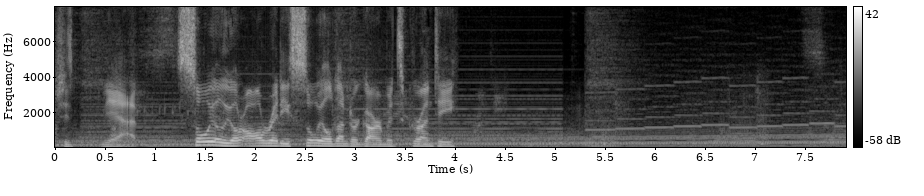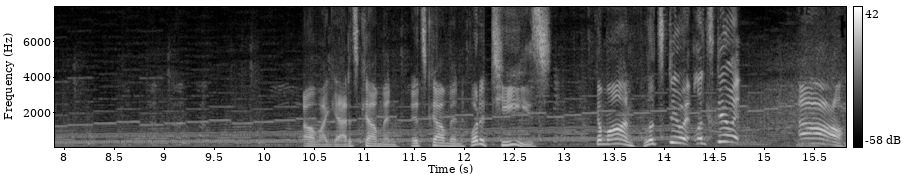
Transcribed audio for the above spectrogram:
She's, yeah. Soil your already soiled undergarments, Grunty. Oh my god, it's coming. It's coming. What a tease. Come on, let's do it. Let's do it. Oh.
